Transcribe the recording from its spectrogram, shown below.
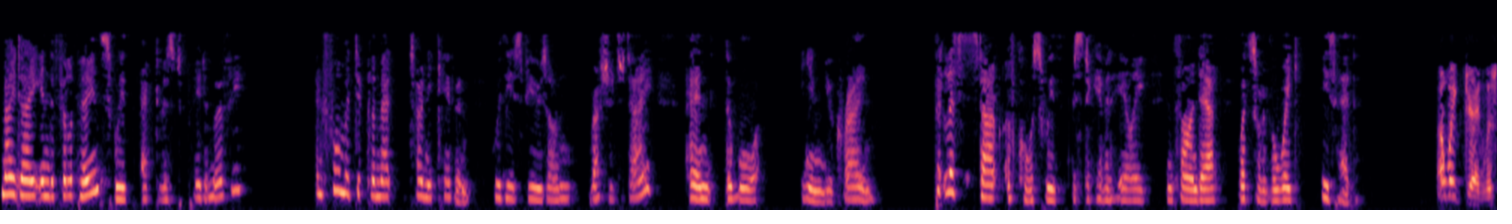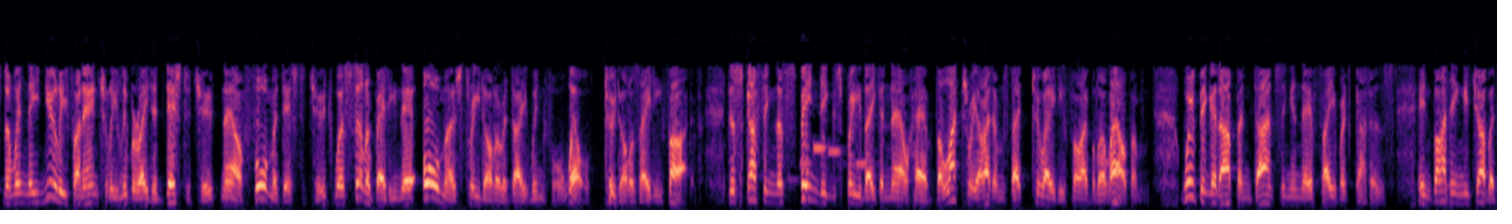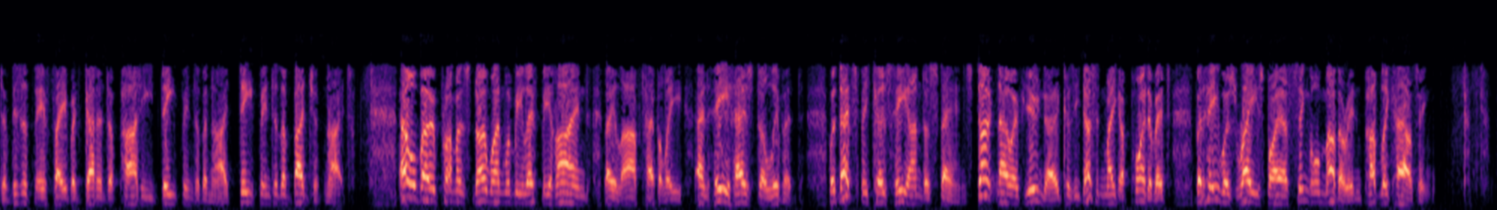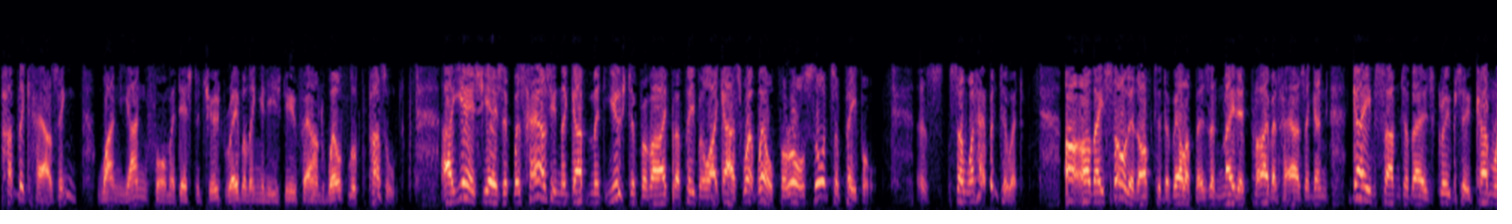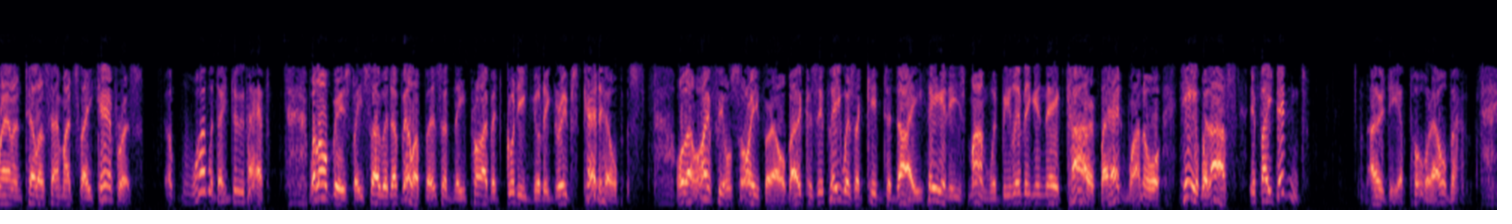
May Day in the Philippines with activist Peter Murphy and former diplomat Tony Kevin with his views on Russia today and the war in Ukraine. But let's start, of course, with Mr. Kevin Healy and find out what sort of a week he's had. A week, Jan listener, when the newly financially liberated destitute, now former destitute, were celebrating their almost $3 a day windfall. Well, $2.85. Discussing the spending spree they can now have, the luxury items that 285 will allow them. Whooping it up and dancing in their favourite gutters. Inviting each other to visit their favourite gutter to party deep into the night, deep into the budget night. Albo promised no one would be left behind. They laughed happily, and he has delivered. But that's because he understands. Don't know if you know, because he doesn't make a point of it, but he was raised by a single mother in public housing. Public housing, one young former destitute reveling in his newfound wealth looked puzzled. Uh, yes, yes, it was housing the government used to provide for people like us. Well, well for all sorts of people. Uh, so what happened to it? Oh, oh, they sold it off to developers and made it private housing and gave some to those groups who come round and tell us how much they care for us. Uh, why would they do that? Well, obviously, so the developers and the private goody-goody groups can help us. Although I feel sorry for Albo, because if he was a kid today, he and his mum would be living in their car if they had one, or here with us if they didn't. Oh dear, poor Albo.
